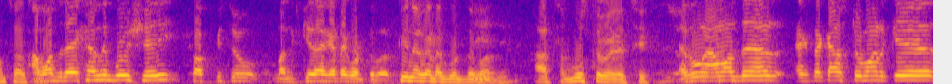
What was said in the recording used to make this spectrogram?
আচ্ছা আচ্ছা। আমাদের এখানে বসেই সবকিছু মানে কেনাকাটা করতে পারবে। কেনাকাটা করতে পারবে। আচ্ছা বুঝতে পেরেছি। এবং আমাদের একটা কাস্টমারকে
